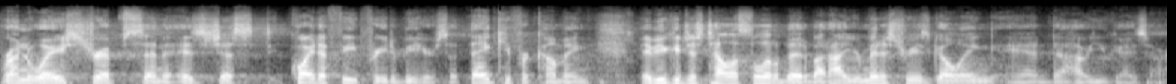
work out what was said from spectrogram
runway strips, and it's just quite a feat for you to be here. So thank you for coming. Maybe you could just tell us a little bit about how your ministry is going and uh, how you guys are.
